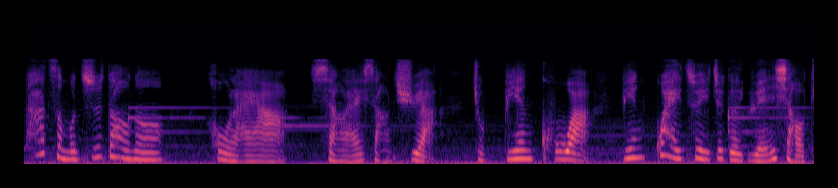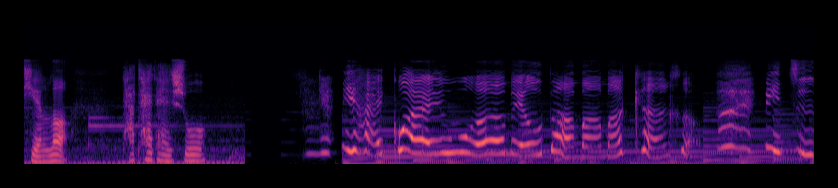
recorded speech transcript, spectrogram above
他怎么知道呢？后来啊想来想去啊，就边哭啊边怪罪这个袁小田了。他太太说。你还怪我没有把妈妈看好，你知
